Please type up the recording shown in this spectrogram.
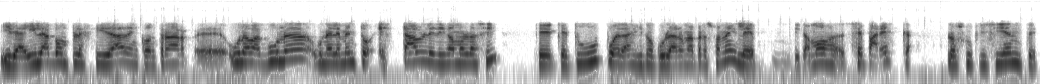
de ahí la complejidad de encontrar eh, una vacuna, un elemento estable, digámoslo así, que, tú puedas inocular a una persona y le, digamos, se parezca lo suficiente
